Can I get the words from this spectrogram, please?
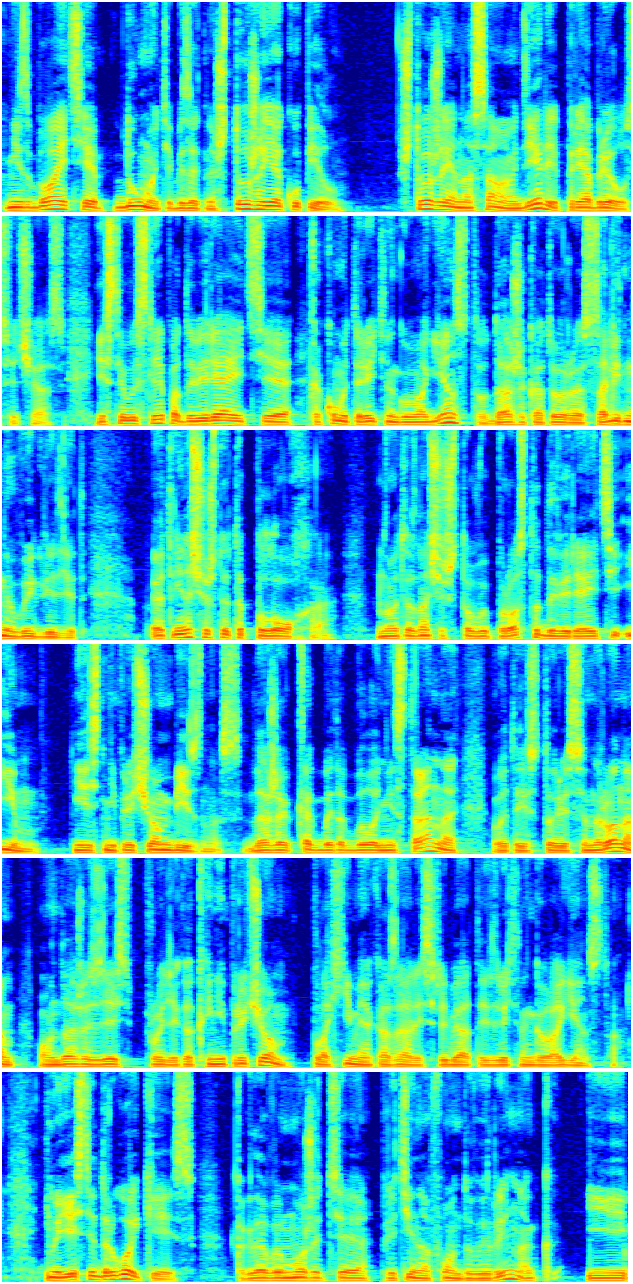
Не забывайте думать обязательно, что же я купил. Что же я на самом деле приобрел сейчас? Если вы слепо доверяете какому-то рейтинговому агентству, даже которое солидно выглядит, это не значит, что это плохо, но это значит, что вы просто доверяете им. Есть ни при чем бизнес. Даже как бы это было ни странно в этой истории с Энроном, он даже здесь вроде как и ни при чем. Плохими оказались ребята из рейтингового агентства. Но есть и другой кейс, когда вы можете прийти на фондовый рынок и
